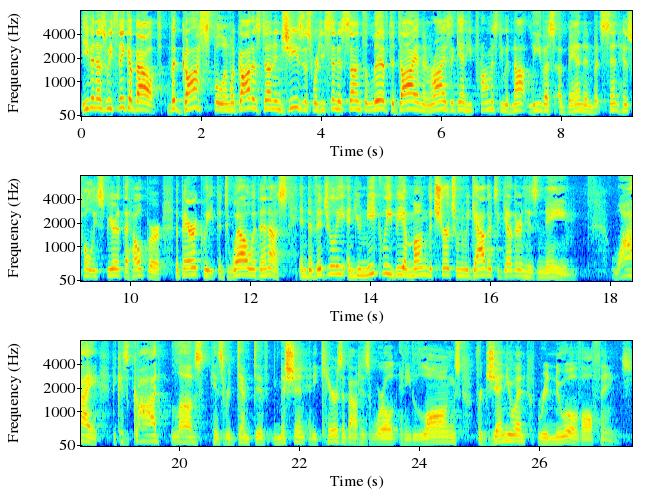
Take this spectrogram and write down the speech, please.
Even as we think about the gospel and what God has done in Jesus, where he sent his son to live, to die, and then rise again, he promised he would not leave us abandoned, but sent his Holy Spirit, the helper, the paraclete, to dwell within us individually and uniquely be among the church when we gather together in his name. Why? Because God loves his redemptive mission and he cares about his world and he longs for genuine renewal of all things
